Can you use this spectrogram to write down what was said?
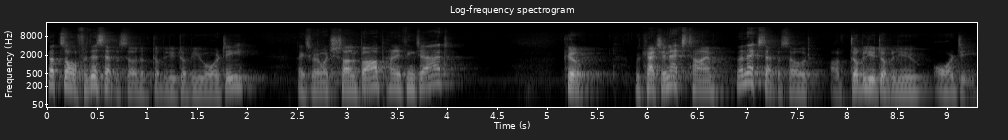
That's all for this episode of WWRD. Thanks very much, Silent Bob. Anything to add? Cool. We'll catch you next time, the next episode of WWRD.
